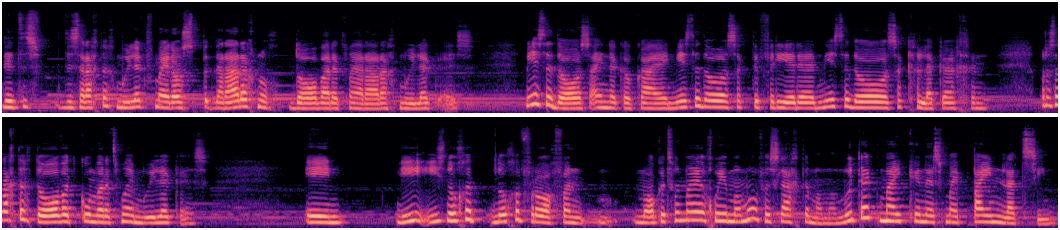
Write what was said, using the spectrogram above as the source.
dit is dis regtig moeilik vir my. Daar's regtig nog dae waar dit my regtig moeilik is. Meeste dae is eintlik oukei okay, en meeste dae is ek tevrede en meeste dae is ek gelukkig en Maar is regtig daar wat kom waar dit vir my moeilik is. En hier hier's nog 'n nog 'n vraag van maak dit van my 'n goeie mamma of 'n slegte mamma? Moet ek my kinders my pyn laat sien?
